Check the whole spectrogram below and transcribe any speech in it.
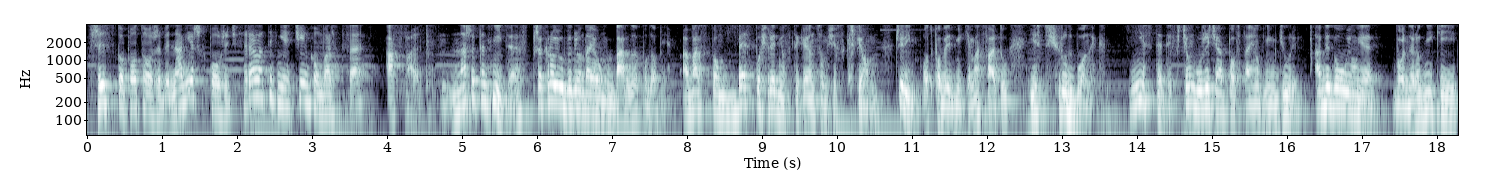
Wszystko po to, żeby na wierzch położyć relatywnie cienką warstwę asfaltu. Nasze tętnice w przekroju wyglądają bardzo podobnie, a warstwą bezpośrednio stykającą się z krwią, czyli odpowiednikiem asfaltu, jest śródbłonek. Niestety w ciągu życia powstają w nim dziury, a wywołują je wolne rodniki,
